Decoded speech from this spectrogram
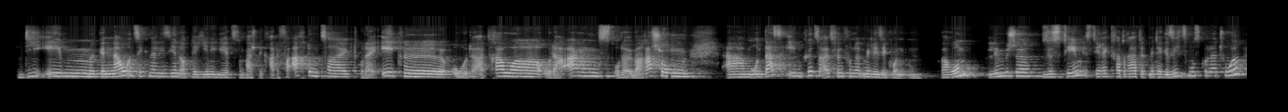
die eben genau uns signalisieren, ob derjenige jetzt zum Beispiel gerade Verachtung zeigt oder Ekel oder Trauer oder Angst oder Überraschung. Ähm, und das eben kürzer als 500 Millisekunden. Warum? Limbische System ist direkt verdrahtet mit der Gesichtsmuskulatur.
